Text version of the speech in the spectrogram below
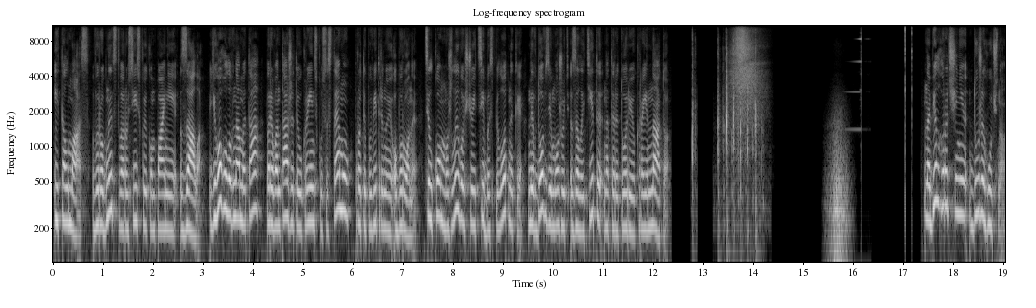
Італмаз виробництва російської компанії Зала. Його головна мета перевантажити українську систему протиповітряної оборони. Цілком можливо, що й ці безпілотники невдовзі можуть залетіти на територію країн НАТО. На Білгородщині дуже гучно.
